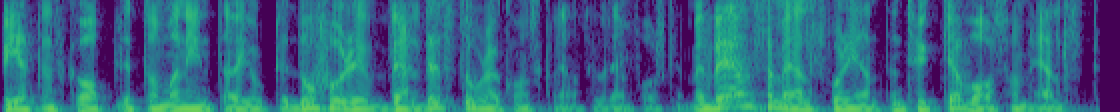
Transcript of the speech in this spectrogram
vetenskapligt om man inte har gjort det. Då får det väldigt stora konsekvenser för den forskaren. Men vem som helst får egentligen tycka vad som helst.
